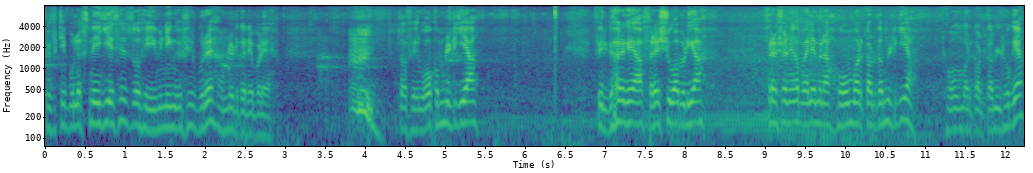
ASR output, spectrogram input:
फिफ्टी पुलअप्स नहीं किए थे तो इवनिंग में फिर पूरे हंड्रेड करने पड़े। तो फिर वो कंप्लीट किया। फिर घर गया फ्रेश हुआ बढ़िया। फ्रेश होने का पहले मेरा होम वर्कआउट कंप्लीट किया। होम वर्कआउट कंप्लीट हो गया।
